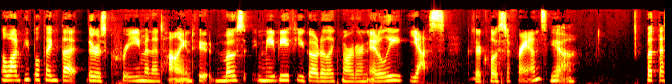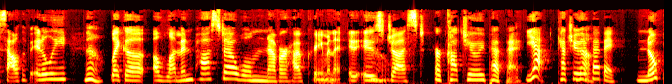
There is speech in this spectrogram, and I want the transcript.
a lot of people think that there's cream in Italian food. Most, maybe if you go to like northern Italy, yes, because they're close to France. yeah. But the south of Italy, No. like a, a lemon pasta will never have cream in it. It is just, Or cacio e pepe. yeah, cacio No. e pepe. Nope.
